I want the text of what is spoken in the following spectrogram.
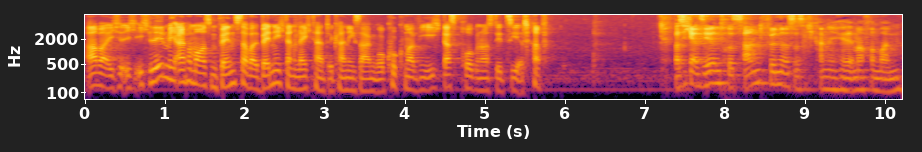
Aber ich, ich, ich lehne mich einfach mal aus dem Fenster, weil wenn ich dann recht hatte, kann ich sagen, oh, guck mal, wie ich das prognostiziert habe. Was ich ja sehr interessant finde, ist, dass ich kann hier immer von meinem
